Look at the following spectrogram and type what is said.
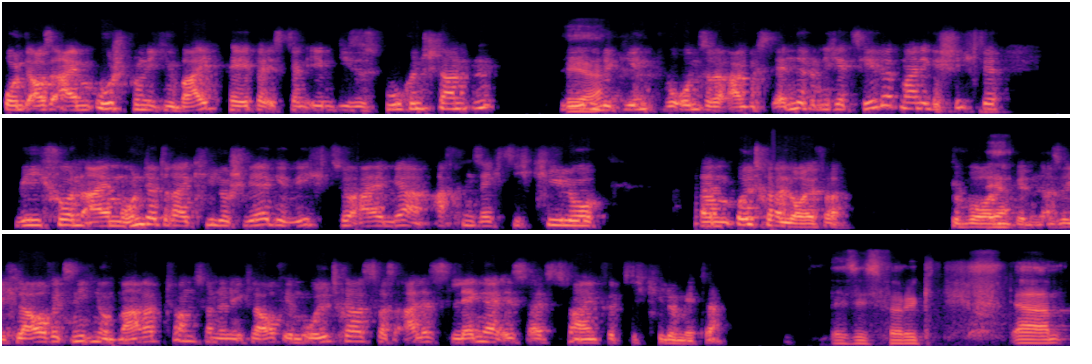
und aus einem ursprünglichen White Paper ist dann eben dieses Buch entstanden, ja. beginnt, wo unsere Angst endet. Und ich erzähle dort meine Geschichte, wie ich von einem 103 Kilo Schwergewicht zu einem ja, 68 Kilo ähm, Ultraläufer geworden ja. bin. Also ich laufe jetzt nicht nur Marathon, sondern ich laufe im Ultras, was alles länger ist als 42 Kilometer. Das ist verrückt. Ähm,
